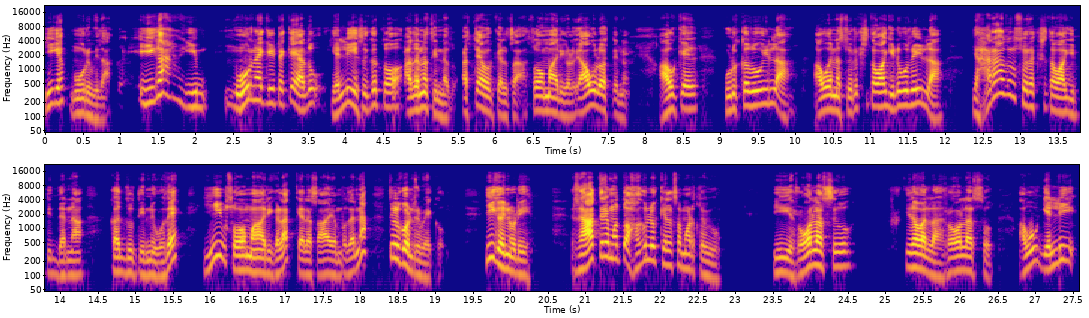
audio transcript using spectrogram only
ಹೀಗೆ ಮೂರು ವಿಧ. ಈಗ ಈ ಮೂರನೇ ಕೀಟಕ್ಕೆ ಅದು ಎಲ್ಲಿ ಸಿಗುತ್ತೋ ಅದನ್ನು ತಿನ್ನೋದು. ಅಷ್ಟೇ ಅವ ಕೆಲಸ. ಸೋಮಾರಿಗಳು ಯಾವಾಗಲೂ ಅಷ್ಟೇ ಅವಕ್ಕೆ ಹುಡುಕೋದೂ ಇಲ್ಲ. ಅವನ್ನು ಸುರಕ್ಷಿತವಾಗಿ ಇಡುವುದೂ ಇಲ್ಲ. ಯಾರಾದರೂ ಸುರಕ್ಷಿತವಾಗಿಟ್ಟಿದ್ದನ್ನು ಕದ್ದು ತಿನ್ನುವುದೇ ಈ ಸೋಮಾರಿಗಳ ಕೆಲಸ ಎಂಬುದನ್ನು ತಿಳ್ಕೊಂಡಿರಬೇಕು. ಈಗ ನೋಡಿ, ರಾತ್ರಿ ಮತ್ತು ಹಗಲು ಕೆಲಸ ಮಾಡ್ತವೆ ಈ ರೋಲರ್ಸು, ಇದಾವಲ್ಲ ರೋಲರ್ಸು, ಅವು ಎಲ್ಲಿ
